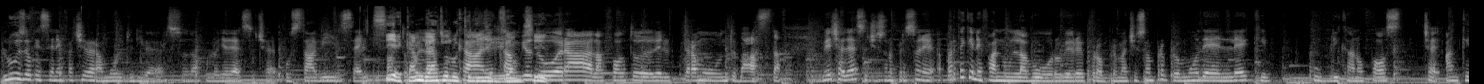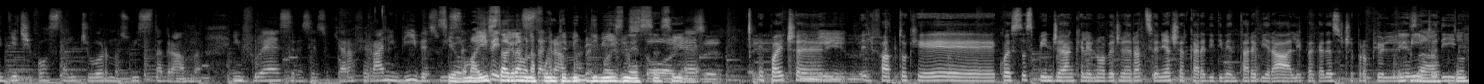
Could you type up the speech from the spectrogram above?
l'uso che se ne faceva era molto diverso da quello di adesso, cioè postavi il selfie sì, è cambiato l'utilizzo, nel cambio sì. d'ora, la foto del tramonto e basta. Invece adesso ci sono persone, a parte che ne fanno un lavoro vero e proprio, ma ci sono proprio modelle che pubblicano post, cioè anche 10 post al giorno su Instagram, influencer, nel senso Chiara Ferragni vive su sì, Instagram. Sì, ormai Instagram è una fonte di, di business, sì. Eh, e poi c'è Quindi, il fatto che questo spinge anche le nuove generazioni a cercare di diventare virali, perché adesso c'è proprio il esatto. mito di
